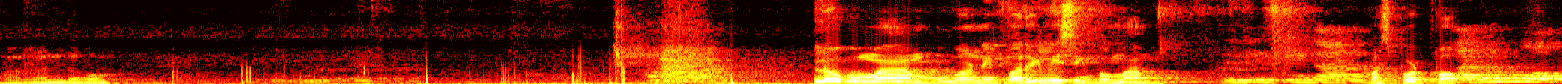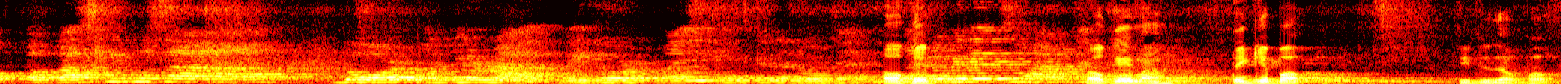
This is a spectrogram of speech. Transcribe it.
Maganda oh. Hello po ma'am. Good morning po. Releasing po ma'am. Releasing na. Passport po. Ano po, pagpasok po sa door on your right. May door, may open na door dyan. Okay. Ha. Okay ma'am. Thank you po. Dito daw po.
